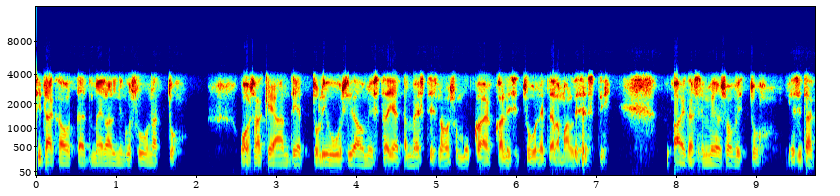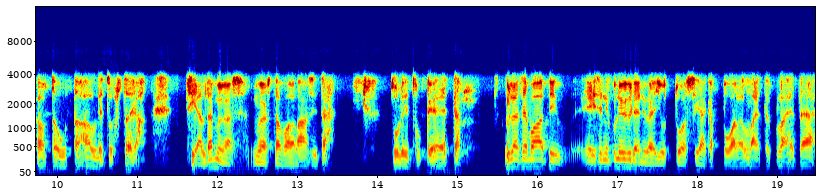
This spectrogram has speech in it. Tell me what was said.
sitä kautta, että meillä oli niin kuin suunnattu osakeanti, että tuli uusia omistajia tämän mestisnousun mukaan, joka oli sitten suunnitelmallisesti aikaisemmin jo sovittu ja sitä kautta uutta hallitusta. Ja sieltä myös, myös tavallaan sitä tuli tukea, että kyllä se vaati, ei se niin yhden yön juttu ole puolella, että kun lähdetään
